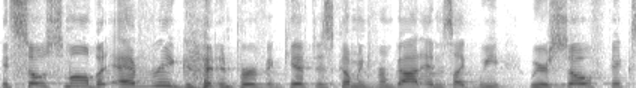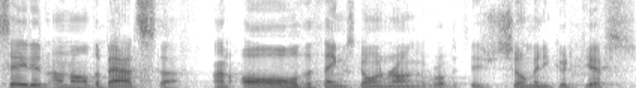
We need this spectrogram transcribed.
it's so small, but every good and perfect gift is coming from God. And it's like we, we are so fixated on all the bad stuff, on all the things going wrong in the world. But there's so many good gifts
